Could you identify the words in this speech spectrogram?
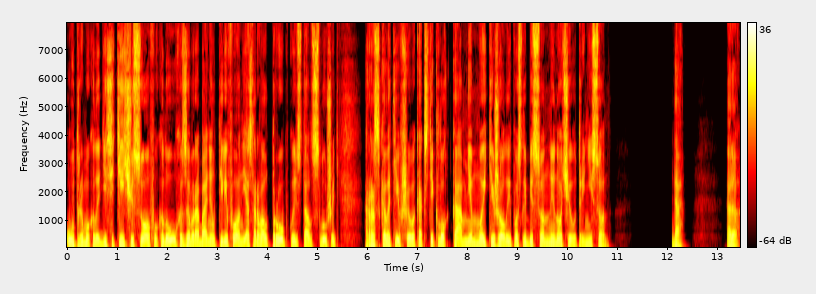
Утром около десяти часов около уха забарабанил телефон. Я сорвал трубку и стал слушать расколотившего, как стекло, камнем мой тяжелый после бессонной ночи утренний сон. Да. Алло.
